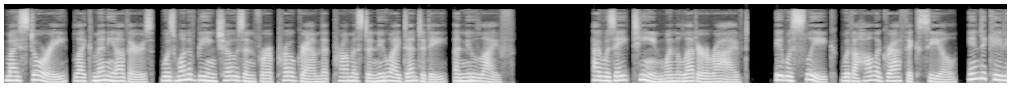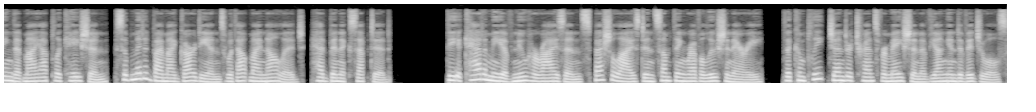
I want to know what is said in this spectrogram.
My story, like many others, was one of being chosen for a program that promised a new identity, a new life. I was 18 when the letter arrived. It was sleek, with a holographic seal, indicating that my application, submitted by my guardians without my knowledge, had been accepted. The Academy of New Horizons specialized in something revolutionary, the complete gender transformation of young individuals.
